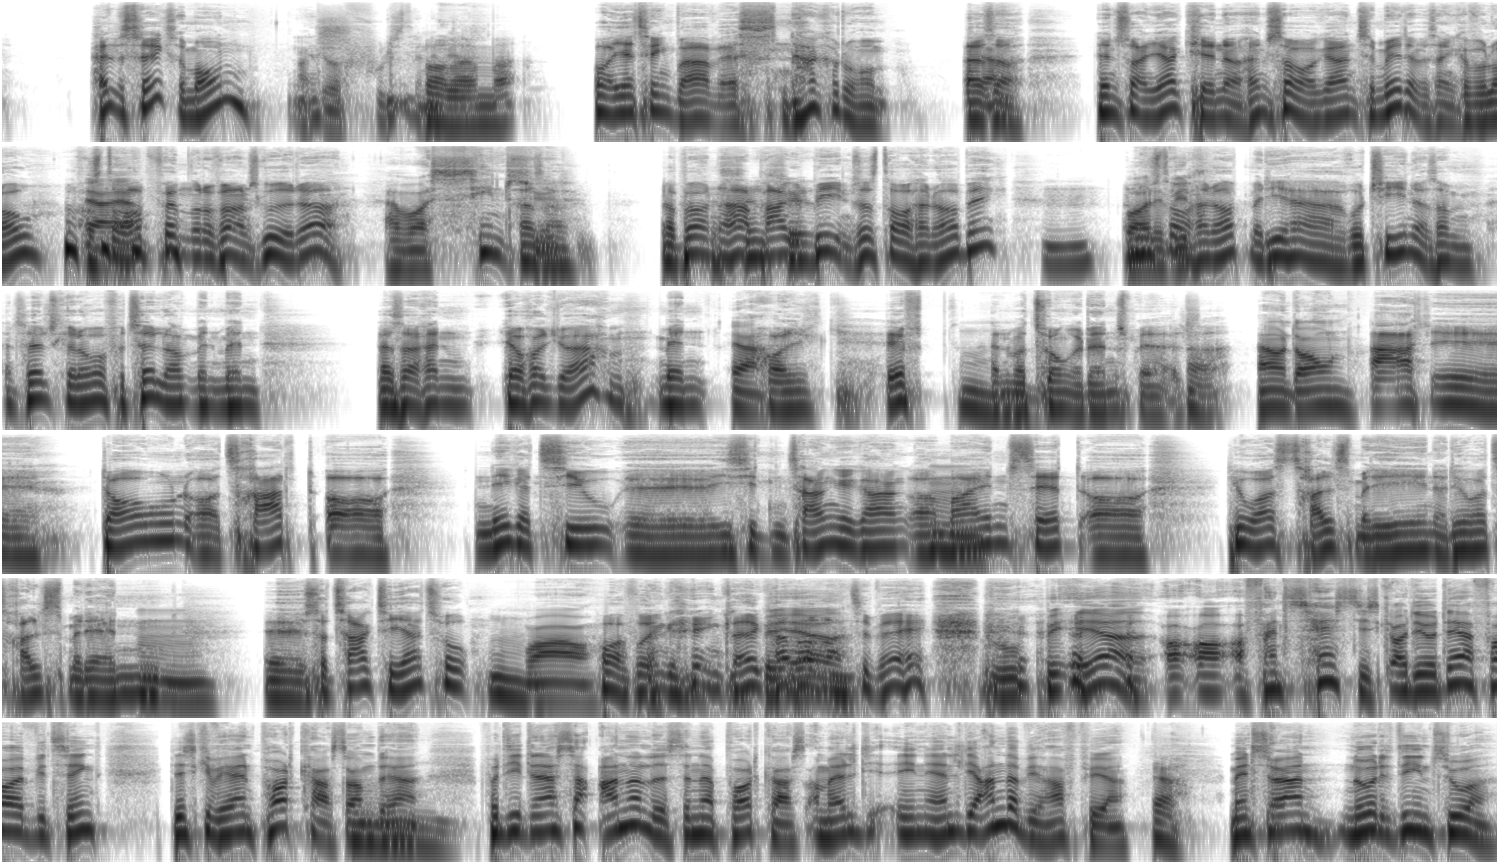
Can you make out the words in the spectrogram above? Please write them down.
halv seks om morgenen, Nå, det var fuldstændig Sådan, vildt. og jeg tænkte bare, hvad snakker du om? Altså, Ja. ja. den Søren, jeg kender, han sover gerne til middag, hvis han kan få lov, og Ja, står ja. op fem minutter før han skal ud af døren. Det var sindssygt. Altså, når børnene har pakket bilen, så står han op, ikke? Mm. Hvor Og nu står vildt. han op med de her rutiner, som han selv skal lov at fortælle om, men, men altså, han, jeg holdt jo af ham, men Ja. ja. hold kæft, Mm. han var tung at danse med, altså. Ja. Han var doven. Ah, det doven og træt og negativ øh, i sin tankegang og Mm. mm. mindset, og det var også træls med det ene, og det var træls med det andet. Mm. Mm. Øh, så tak til jer to Wow. for at få en, en glad kammerat tilbage. Du er beæret og, og, og fantastisk. Og det er jo derfor, at vi tænkte, det skal vi have en podcast om mm. det her. Fordi den er så anderledes, den her podcast, om alle de, end alle de andre, vi har haft her. Ja. Men Søren, nu er det din tur.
